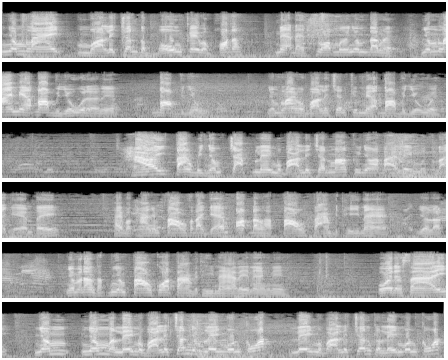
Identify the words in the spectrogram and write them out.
ខ្ញុំ live Mobile Legend ដំបូងគេបំផុតណាអ្នកដែលធ្លាប់មើលខ្ញុំដឹងហើយខ្ញុំ live មាន10 view ណានេះ10 view ខ្ញុំ live Mobile Legend គឺមាន10 view ឯង ហើយតាំងពីខ្ញុំចាប់លេង Mobile Legend មកគឺខ្ញុំអត់ដែរលេងមួយស្ដាយហ្គេមទេហើយបើថាខ្ញុំតោងស្ដាយហ្គេមអត់ដឹងថាតោងតាមវិធីណាយល់អត់ខ្ញុំមិនដឹងថាខ្ញុំតោងគាត់តាមវិធីណាទេណាគ្នាអូយដោយសារអីខ្ញុំខ្ញុំមកលេង Mobile Legend ខ្ញុំលេងមុនគាត់លេង Mobile Legend ក៏លេងមុនគាត់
